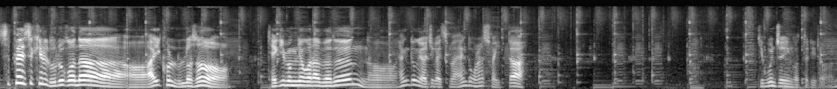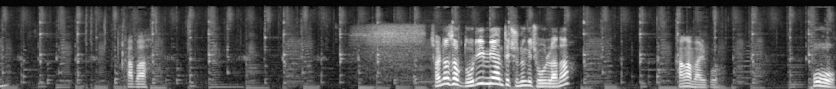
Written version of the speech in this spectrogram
space 키를 누르거나 어, 아이콘을 눌러서 대기 명령을 하면은 어, 행동의 여지가 있으면 행동을 할 수가 있다. 기본적인 것들 이런. 가봐. 저 녀석 노리미한테 주는 게 좋을라나? 강화 말고. 보호.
